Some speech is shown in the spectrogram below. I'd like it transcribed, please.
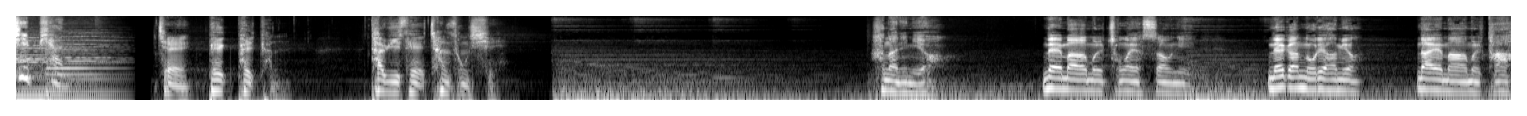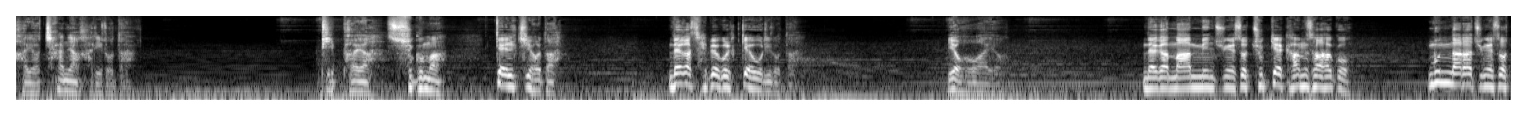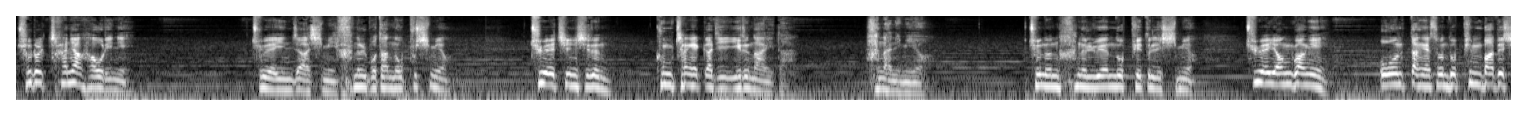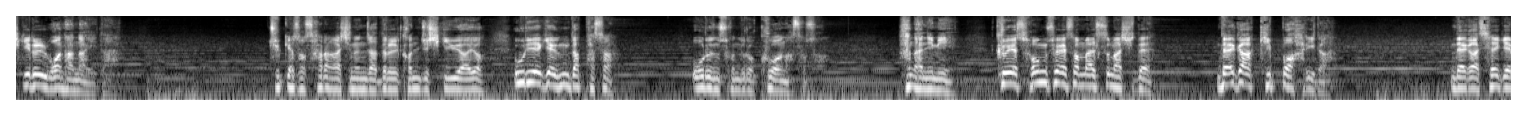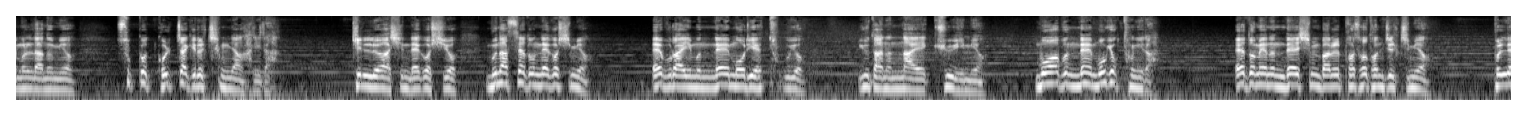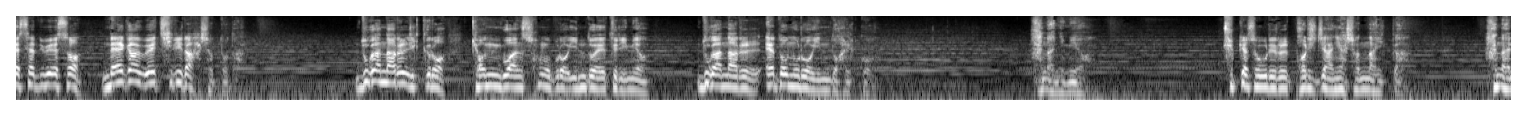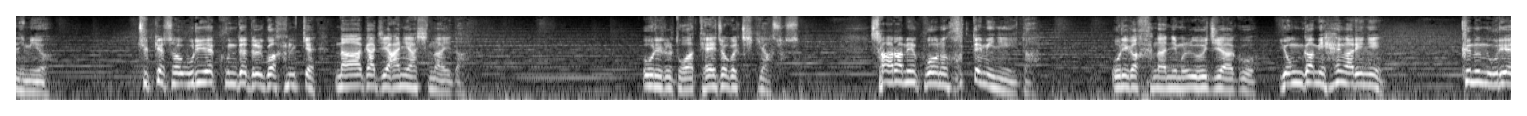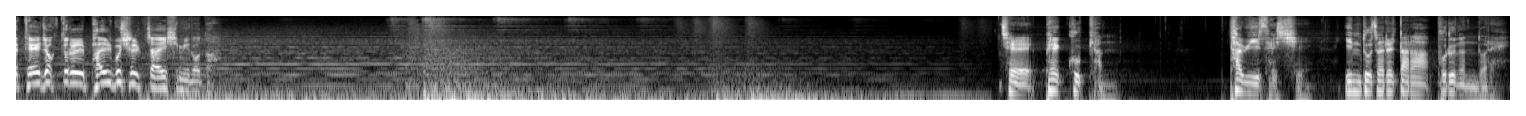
시편. 제 108편. 다윗의 찬송시. 하나님이여 내 마음을 정하여 싸우니 내가 노래하며 나의 마음을 다하여 찬양하리로다. 비파야 수금아 깰지어다. 내가 새벽을 깨우리로다. 여호와여 내가 만민 중에서 주께 감사하고 문나라 중에서 주를 찬양하오리니 주의 인자하심이 하늘보다 높으시며 주의 진실은 궁창에까지 이르나이다. 하나님이여 주는 하늘 위에 높이 들리시며 주의 영광이 온 땅에서 높임 받으시기를 원하나이다. 주께서 사랑하시는 자들을 건지시기 위하여 우리에게 응답하사 오른손으로 구원하소서. 하나님이 그의 성소에서 말씀하시되 내가 기뻐하리라 내가 세겜을 나누며 숲꽃 골짜기를 측량하리라. 길르앗이 내 것이요 문하세도 내 것이며 에브라임은 내 머리에 투구요 유다는 나의 귀이며 모압은 내 목욕통이라. 에돔에는 내 신발을 벗어 던질지며 블레셋 위에서 내가 외치리라 하셨도다. 누가 나를 이끌어 견고한 성읍으로 인도해 드리며 누가 나를 에돔으로 인도할꼬? 하나님이여 주께서 우리를 버리지 아니하셨나이까 하나님이여 주께서 우리의 군대들과 함께 나아가지 아니하시나이다. 우리를 도와 대적을 치게 하소서. 사람의 구원은 헛됨이니이다. 우리가 하나님을 의지하고 용감히 행하리니 그는 우리의 대적들을 밟으실 자이심이로다. 제 109편 다윗의 시 인도자를 따라 부르는 노래.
